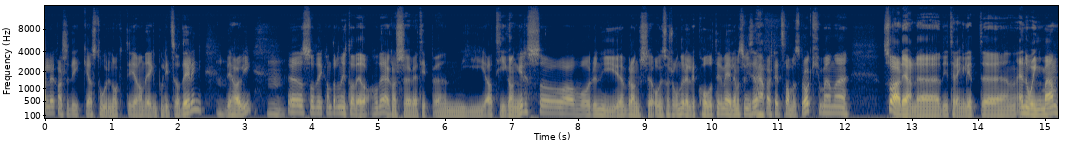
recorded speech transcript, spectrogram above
Eller kanskje de ikke er store nok til å ha en egen politisk avdeling. Mm. Det har vi. Mm. Eh, Så de kan dra nytte av det, da. Og det er kanskje ved tippe ni av ti ganger. Så av våre nye bransjeorganisasjoner, eller kollektive medlemmer, som vi ser, Ja. kanskje litt samme språk, men eh, så er det gjerne de trenger litt en wingman,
